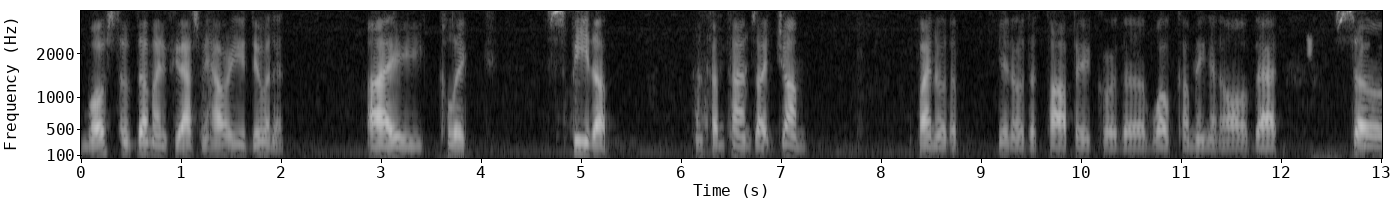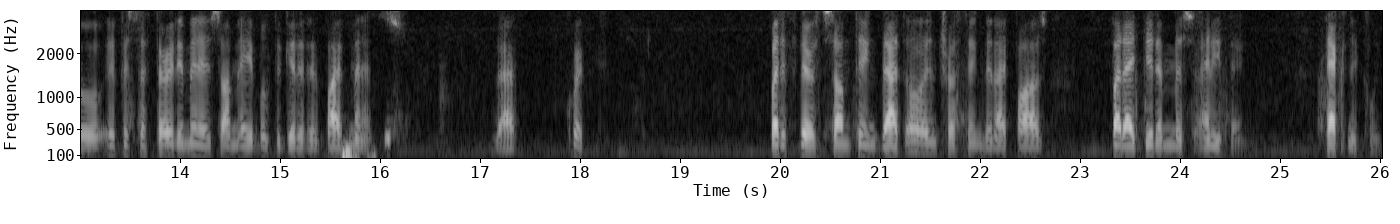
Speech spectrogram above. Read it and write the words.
most of them, and if you ask me, how are you doing it? I click speed up. And sometimes I jump if I know the you know the topic or the welcoming and all of that. So if it's a 30 minutes, I'm able to get it in five minutes. That quick. But if there's something that oh interesting, then I pause. But I didn't miss anything, technically.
